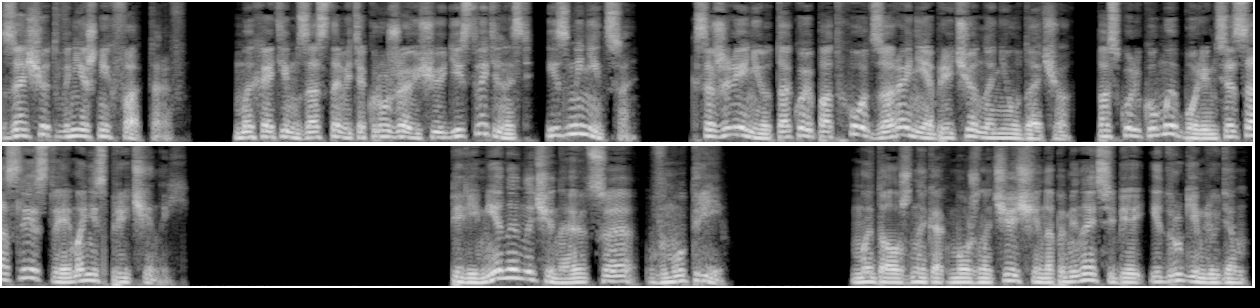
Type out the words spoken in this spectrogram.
за счет внешних факторов. Мы хотим заставить окружающую действительность измениться. К сожалению, такой подход заранее обречен на неудачу, поскольку мы боремся со следствием, а не с причиной. Перемены начинаются внутри. Мы должны как можно чаще напоминать себе и другим людям,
